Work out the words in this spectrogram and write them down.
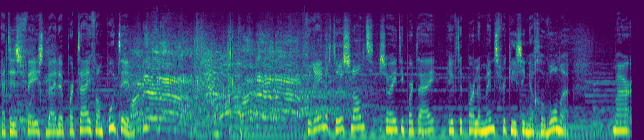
Het is feest bij de partij van Poetin. Verenigd Rusland, zo heet die partij, heeft de parlementsverkiezingen gewonnen. Maar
